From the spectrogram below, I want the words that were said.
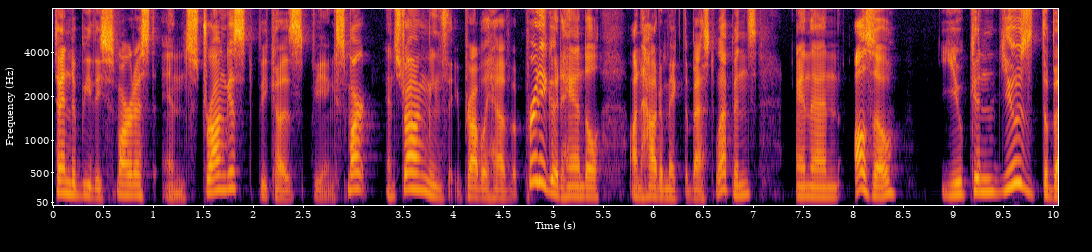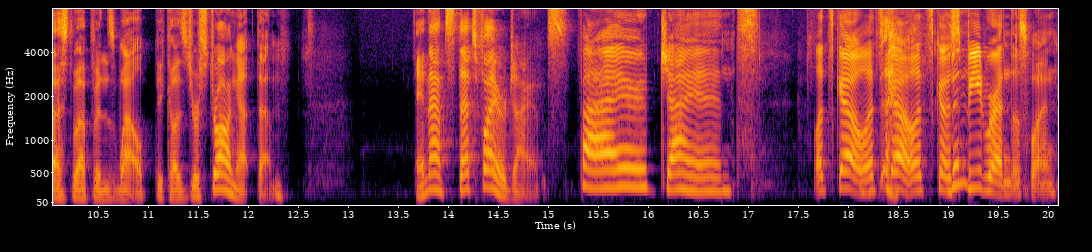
tend to be the smartest and strongest because being smart and strong means that you probably have a pretty good handle on how to make the best weapons. And then also, you can use the best weapons well because you're strong at them. And that's that's fire giants. Fire giants. Let's go. Let's go. Let's go. Then- Speed run this one.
